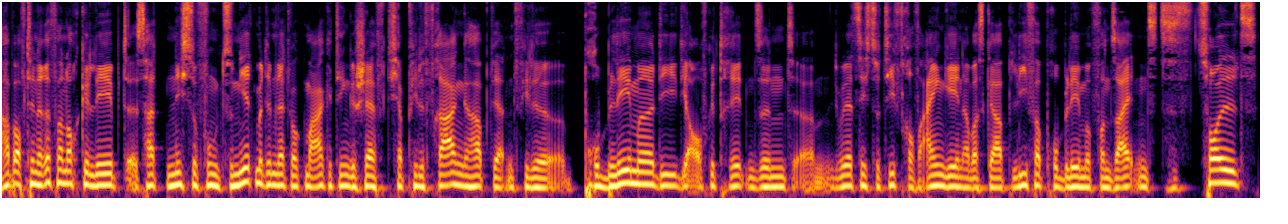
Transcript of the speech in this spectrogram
habe auf Teneriffa noch gelebt. Es hat nicht so funktioniert mit dem Network Marketing Geschäft. Ich habe viele Fragen gehabt. Wir hatten viele Probleme, die die aufgetreten sind. Ähm, ich will jetzt nicht so tief drauf eingehen, aber es gab Lieferprobleme von seitens des Zolls.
